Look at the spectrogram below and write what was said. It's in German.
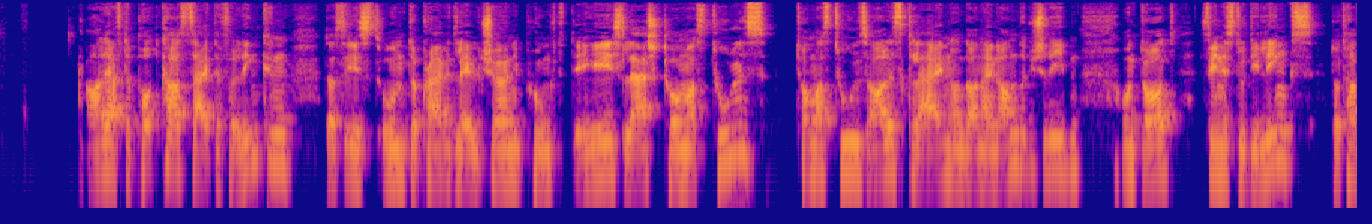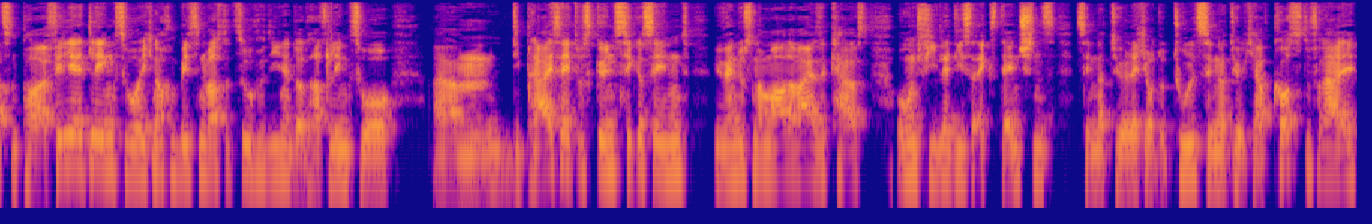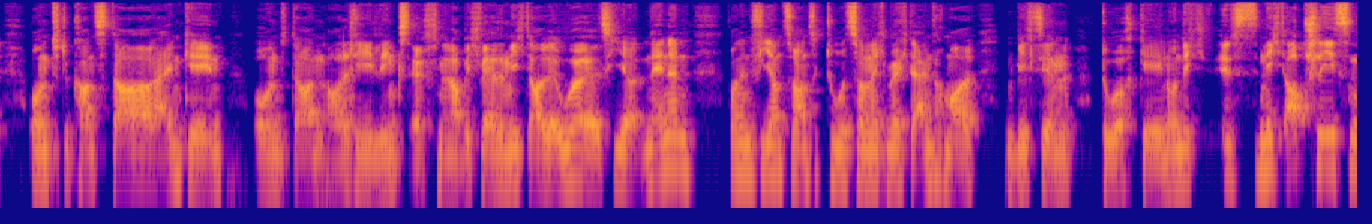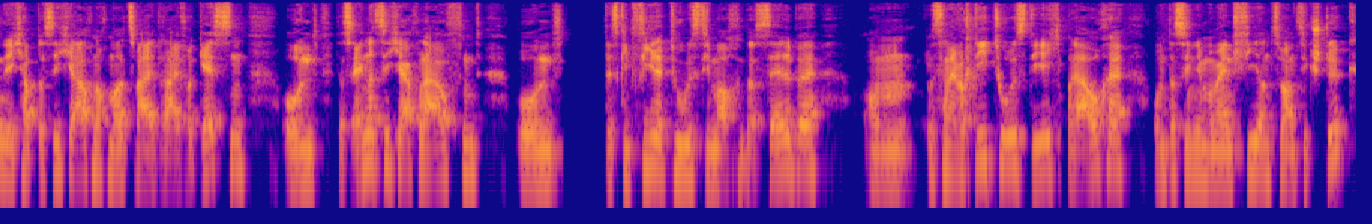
alle auf der Podcast-Seite verlinken. Das ist unter privatelabeljourney.de slash Thomas Tools. Thomas Tools, alles klein und aneinander geschrieben. Und dort findest du die Links. Dort hat es ein paar Affiliate-Links, wo ich noch ein bisschen was dazu verdiene. Dort hat es Links, wo ähm, die Preise etwas günstiger sind, wie wenn du es normalerweise kaufst. Und viele dieser Extensions sind natürlich oder Tools sind natürlich auch kostenfrei und du kannst da reingehen und dann all die Links öffnen. Aber ich werde nicht alle URLs hier nennen von den 24 Tools, sondern ich möchte einfach mal ein bisschen durchgehen. Und ich ist nicht abschließend, ich habe da sicher auch noch mal zwei, drei vergessen und das ändert sich auch laufend und es gibt viele Tools, die machen dasselbe. Um, das sind einfach die Tools, die ich brauche und das sind im Moment 24 Stück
